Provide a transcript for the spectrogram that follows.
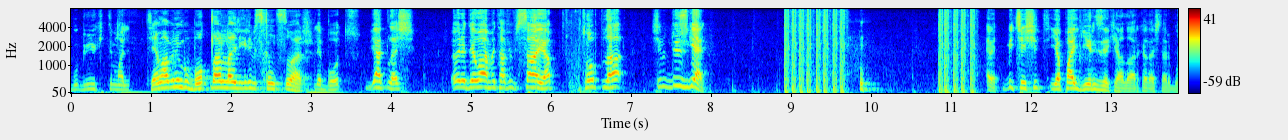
Bu büyük ihtimalle Cem abinin bu botlarla ilgili bir sıkıntısı var. bot. Yaklaş. Öyle devam et. Hafif sağ yap. Topla. Şimdi düz gel. Evet bir çeşit yapay geri zekalı arkadaşlar bu.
